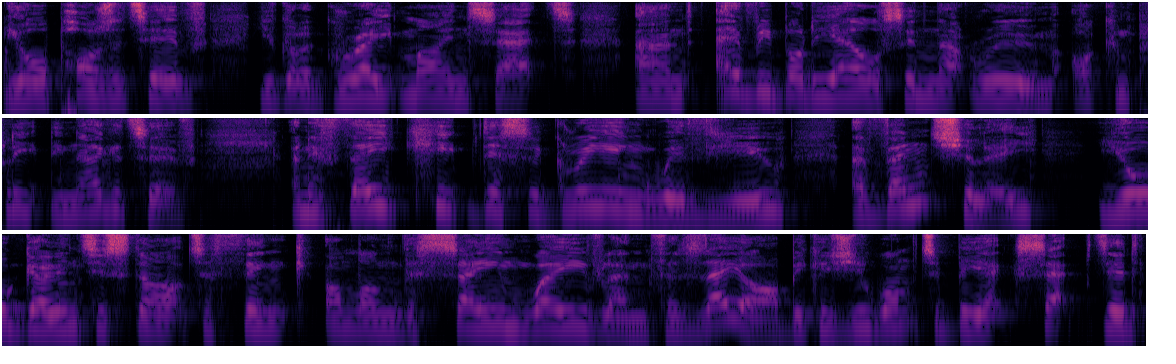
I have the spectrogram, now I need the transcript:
you're positive, you've got a great mindset, and everybody else in that room are completely negative. And if they keep disagreeing with you, eventually you're going to start to think along the same wavelength as they are because you want to be accepted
